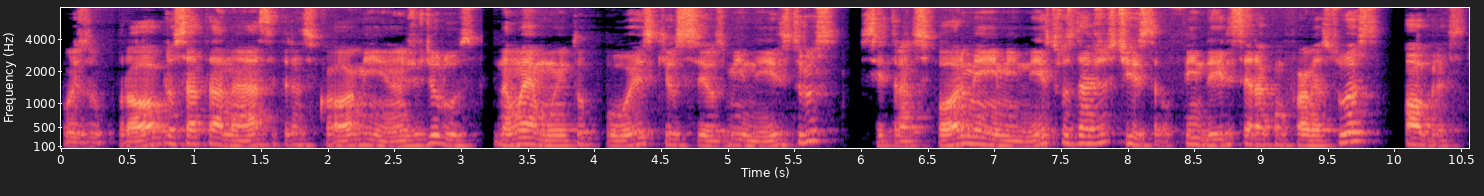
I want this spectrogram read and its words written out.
pois o próprio Satanás se transforma em anjo de luz. Não é muito, pois, que os seus ministros se transformem em ministros da justiça. O fim deles será conforme as suas obras.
